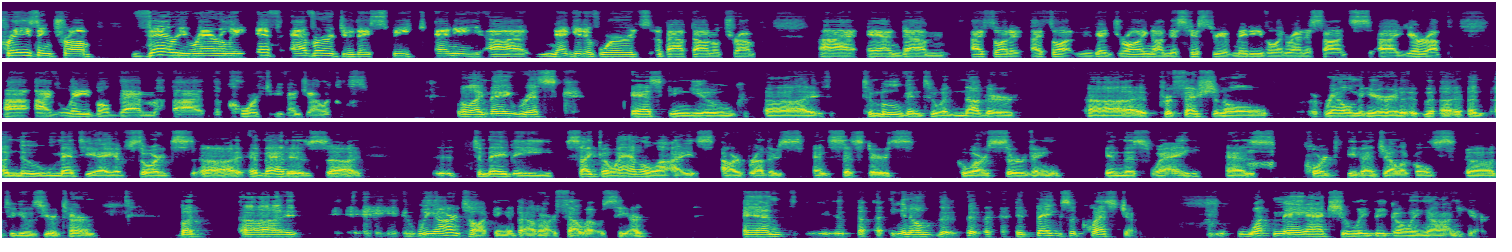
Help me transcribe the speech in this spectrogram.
praising Trump very rarely, if ever, do they speak any uh, negative words about Donald Trump. Uh, and um, I thought it. I thought again, drawing on this history of medieval and Renaissance uh, Europe, uh, I've labeled them uh, the court evangelicals. Well, I may risk asking you uh, to move into another professional realm here, a, a, a new métier of sorts, uh, and that is uh, to maybe psychoanalyze our brothers and sisters who are serving in this way as court evangelicals, uh, to use your term. But uh, we are talking about our fellows here. And, uh, you know, the, the, it begs a question what may actually be going on here.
